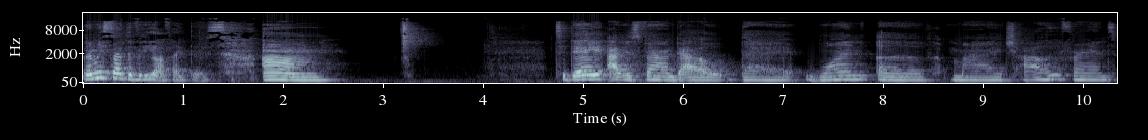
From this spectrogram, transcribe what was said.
let me start the video off like this. Um, today, I just found out that one of my childhood friends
